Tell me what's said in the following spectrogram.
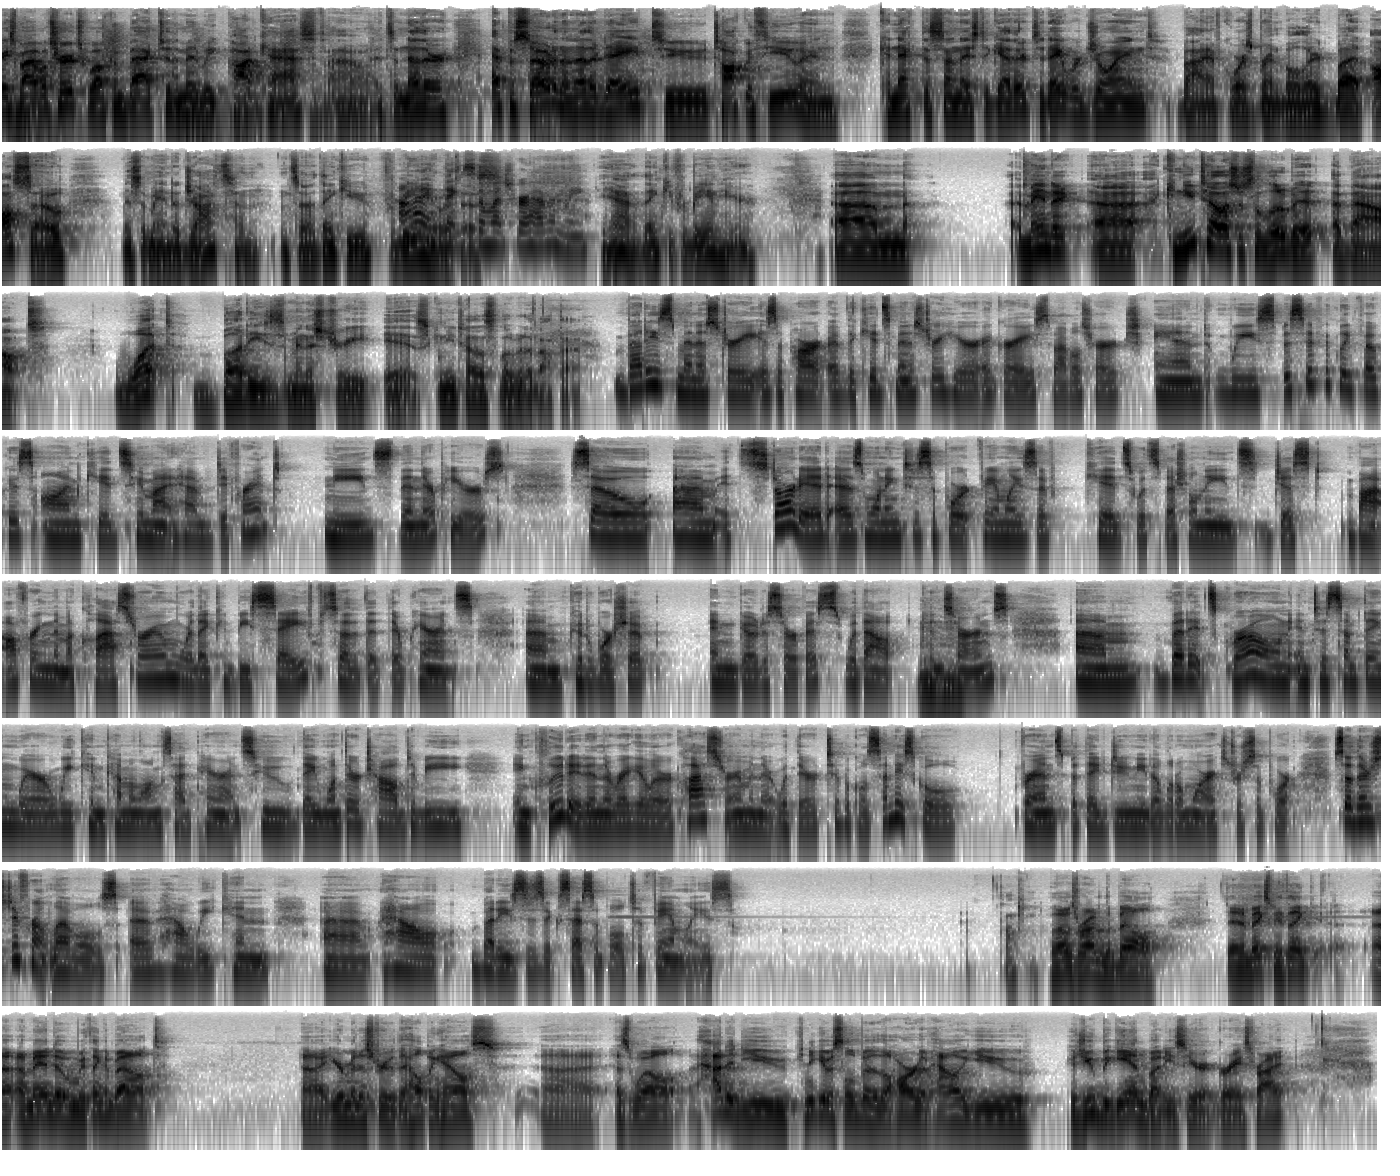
Grace Bible Church, welcome back to the Midweek Podcast. Uh, it's another episode and another day to talk with you and connect the Sundays together. Today we're joined by, of course, Brent Bullard, but also Miss Amanda Johnson. And so thank you for being Hi, here with thanks us. so much for having me. Yeah, thank you for being here. Um, Amanda, uh, can you tell us just a little bit about what Buddies Ministry is? Can you tell us a little bit about that? Buddy's Ministry is a part of the kids' ministry here at Grace Bible Church, and we specifically focus on kids who might have different needs than their peers. So um, it started as wanting to support families of kids with special needs just by offering them a classroom where they could be safe so that their parents um, could worship and go to service without concerns. Um, but it's grown into something where we can come alongside parents who they want their child to be included in the regular classroom and their, with their typical Sunday school friends, but they do need a little more extra support. So there's different levels of how we can, uh, how Buddies is accessible to families. Well, that was right on the bell. And it makes me think, uh, Amanda, when we think about uh, your ministry with the Helping House uh, as well, how did you, can you give us a little bit of the heart of how you, because you began Buddies here at Grace, right?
